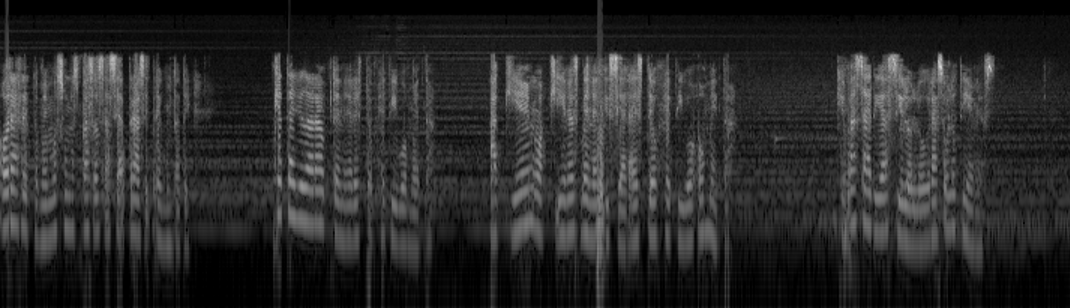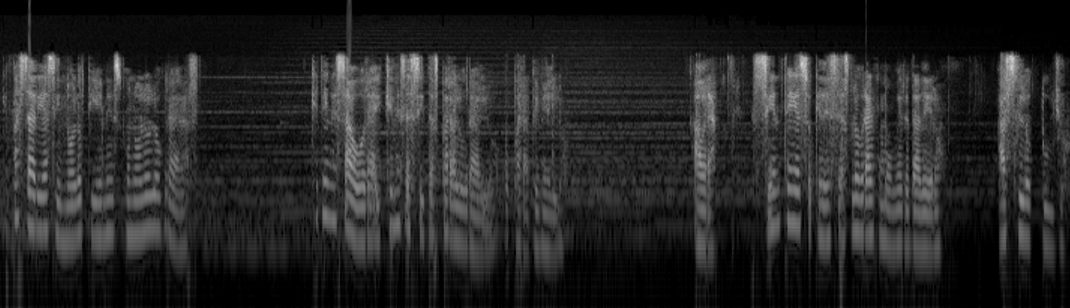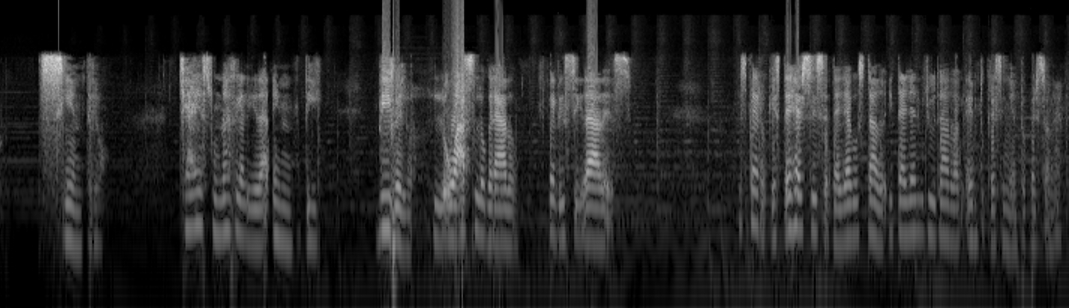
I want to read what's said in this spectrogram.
Ahora retomemos unos pasos hacia atrás y pregúntate, ¿qué te ayudará a obtener este objetivo o meta? ¿A quién o a quiénes beneficiará este objetivo o meta? ¿Qué pasaría si lo logras o lo tienes? ¿Qué pasaría si no lo tienes o no lo lograras? ¿Qué tienes ahora y qué necesitas para lograrlo o para tenerlo? Ahora, Siente eso que deseas lograr como verdadero. Hazlo tuyo. Siéntelo. Ya es una realidad en ti. Vívelo. Lo has logrado. Felicidades. Espero que este ejercicio te haya gustado y te haya ayudado en tu crecimiento personal.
